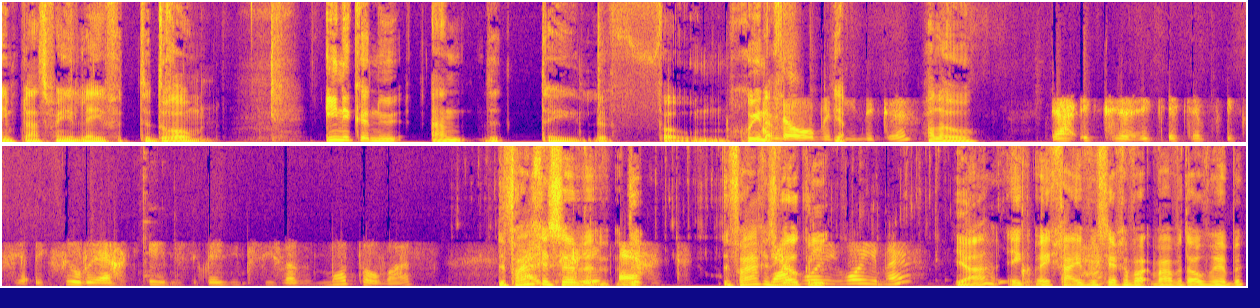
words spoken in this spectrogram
in plaats van je leven te dromen. Ineke nu aan de telefoon. Goeienacht. Hallo, met Ja. Ineke. Hallo. Ja, ik, eh, ik, ik, heb, ik, ik viel er eigenlijk in, dus ik weet niet precies wat het motto was. De vraag Maar is... eh, de, vraag is ja, welke... hoor, hoor je me? Ja, ik, ik ga even zeggen waar, waar we het over hebben,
